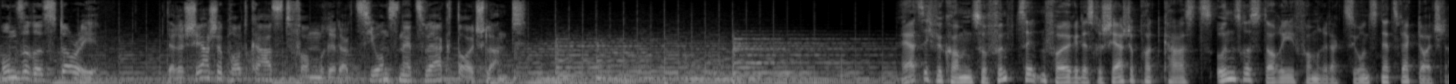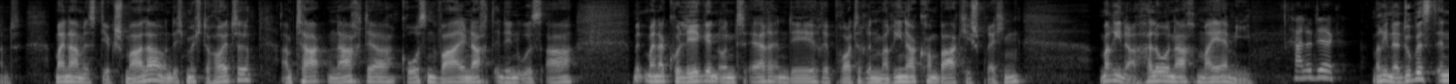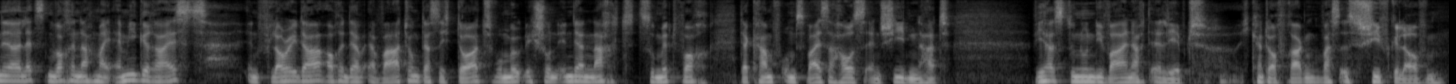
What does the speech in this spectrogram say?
Unsere Story. Der Recherche-Podcast vom Redaktionsnetzwerk Deutschland. Herzlich willkommen zur 15. Folge des Recherche-Podcasts Unsere Story vom Redaktionsnetzwerk Deutschland. Mein Name ist Dirk Schmaler und ich möchte heute, am Tag nach der großen Wahlnacht in den USA, mit meiner Kollegin und RND-Reporterin Marina Kombaki sprechen. Marina, hallo nach Miami. Hallo Dirk. Marina, du bist in der letzten Woche nach Miami gereist, in Florida, auch in der Erwartung, dass sich dort womöglich schon in der Nacht zu Mittwoch der Kampf ums Weiße Haus entschieden hat. Wie hast du nun die Wahlnacht erlebt? Ich könnte auch fragen, was ist schiefgelaufen?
